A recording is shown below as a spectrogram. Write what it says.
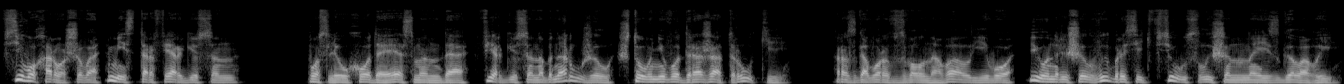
Всего хорошего, мистер Фергюсон. После ухода Эсмонда Фергюсон обнаружил, что у него дрожат руки. Разговор взволновал его, и он решил выбросить все услышанное из головы.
